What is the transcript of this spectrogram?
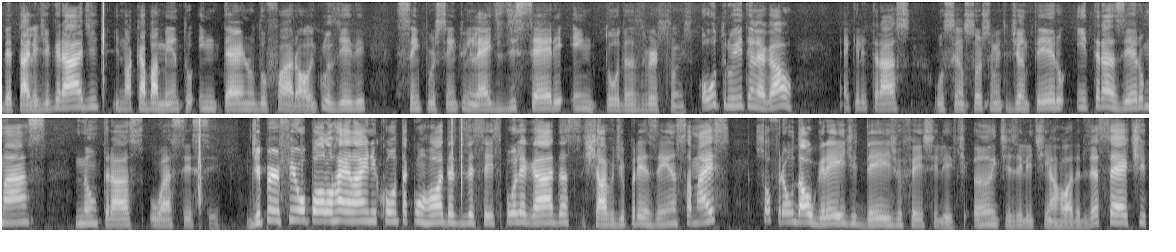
detalhe de grade e no acabamento interno do farol, inclusive 100% em LEDs de série em todas as versões. Outro item legal é que ele traz o sensor de instrumento dianteiro e traseiro, mas não traz o ACC. De perfil, o Polo Highline conta com rodas 16 polegadas, chave de presença, mas sofreu um downgrade desde o facelift. Antes ele tinha roda 17,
